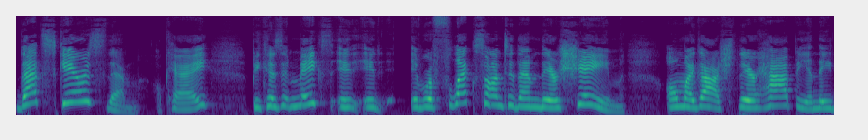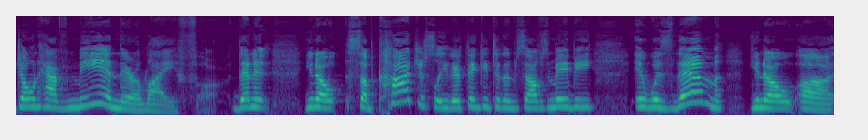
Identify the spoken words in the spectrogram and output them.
that scares them, okay? Because it makes it it it reflects onto them their shame oh my gosh, they're happy and they don't have me in their life. Then it, you know, subconsciously they're thinking to themselves, maybe it was them, you know, uh,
